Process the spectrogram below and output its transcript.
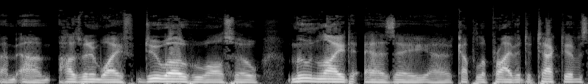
um, um, husband and wife duo who also moonlight as a uh, couple of private detectives,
